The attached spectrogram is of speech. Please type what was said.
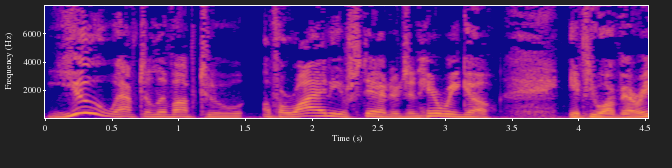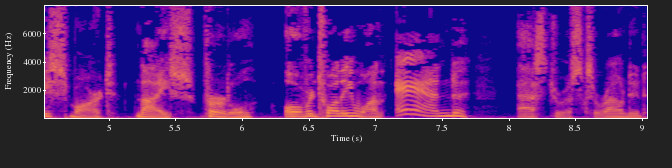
you have to live up to a variety of standards. And here we go. If you are very smart, nice, fertile, over 21, and asterisks around it,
